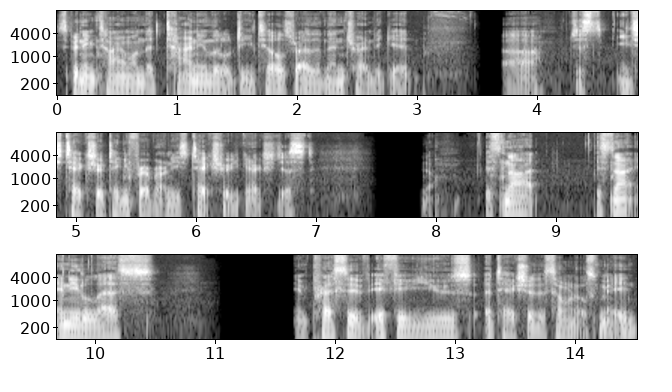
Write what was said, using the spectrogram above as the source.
spending time on the tiny little details rather than trying to get uh, just each texture taking forever on each texture. You can actually just, you know, it's not it's not any less impressive if you use a texture that someone else made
